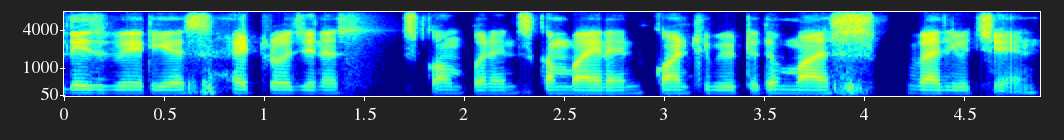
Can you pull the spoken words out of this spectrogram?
these various heterogeneous components combine and contribute to the MaaS value chain.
